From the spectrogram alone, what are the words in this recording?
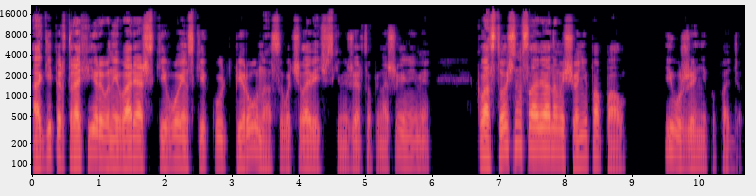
а гипертрофированный варяжский воинский культ Перуна с его человеческими жертвоприношениями к восточным славянам еще не попал и уже не попадет.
